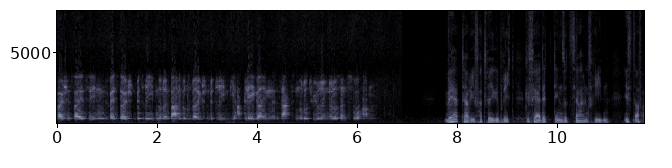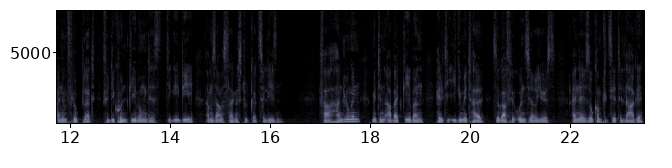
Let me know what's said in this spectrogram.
beispielsweise in westdeutschen Betrieben oder in baden-württembergischen Betrieben, die Ableger in Sachsen oder Thüringen oder sonst wo haben. Wer Tarifverträge bricht, gefährdet den sozialen Frieden, ist auf einem Flugblatt für die Kundgebung des DGB am Samstag in Stuttgart zu lesen. Verhandlungen mit den Arbeitgebern hält die IG Metall sogar für unseriös. Eine so komplizierte Lage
